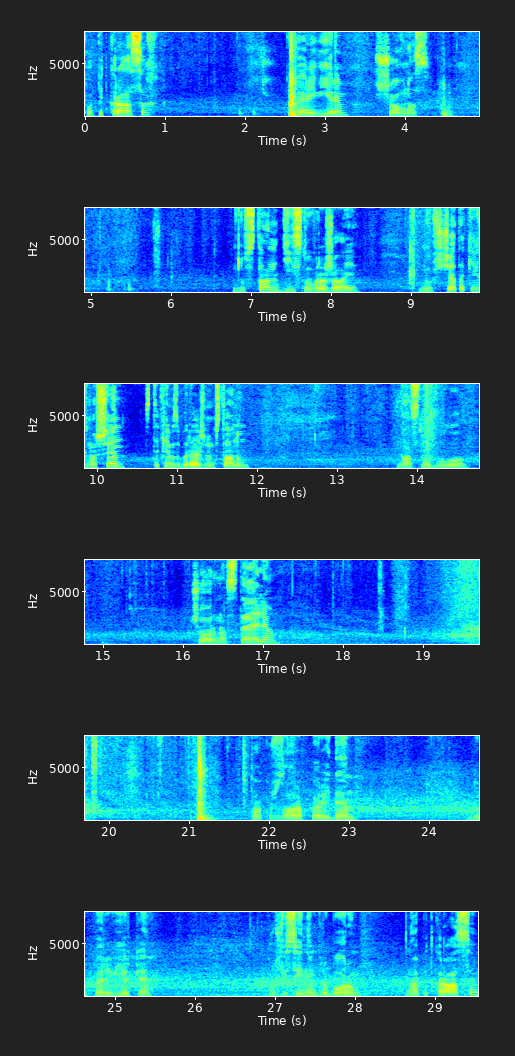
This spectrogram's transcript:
по підкрасах. Перевіримо, що в нас. Ну, стан дійсно вражає. Ну, ще таких машин з таким збереженим станом у нас не було. Чорна стеля. Також зараз перейдемо до перевірки професійним прибором на підкраси.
